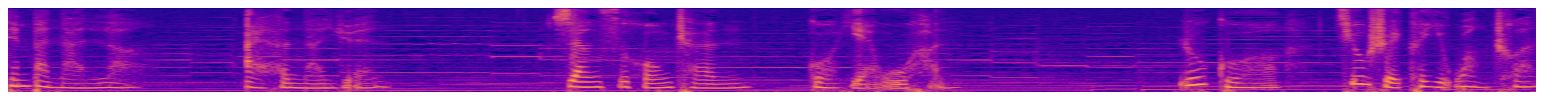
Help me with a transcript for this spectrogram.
牵绊难了，爱恨难圆。相思红尘，过眼无痕。如果秋水可以望穿，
